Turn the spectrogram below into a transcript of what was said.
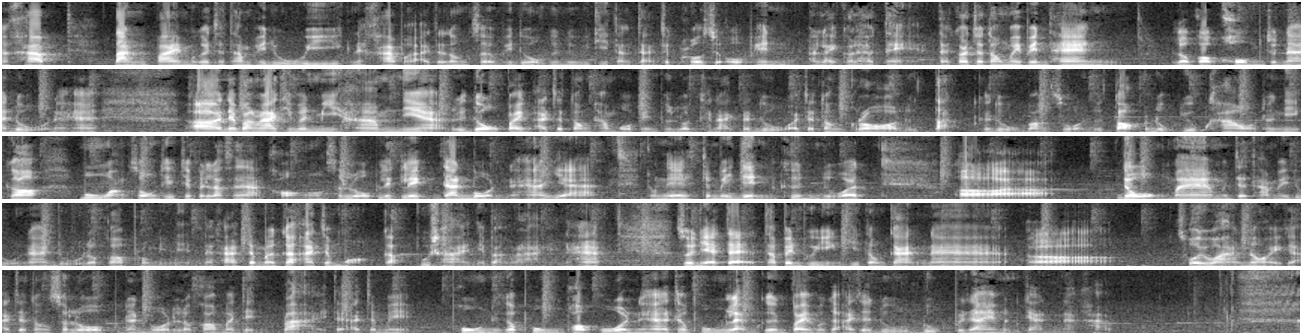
นะครับตันไปมันก็จะทำให้ดูวีคนะครับอาจจะต้องเสริมให้โด่งขึ้นด้วยวิธีต่างๆ จะ close จะ open อะไรก็แล้วแต่ แต่ก็จะต้องไม่เป็นแท่ง แล้วก็คมจนหน้าดุนะฮะ ในบางรายที่มันมี hump เนี่ยหรือโด่งไปอาจจะต้องทำ open เพื่อลดขนาดกระดูกอาจจะต้องกรอหรือตัดกระดูกบางส่วน หรือตอกกระดูกยุบเข้า ทั้งนี้ก็มุ่งหวังทรงที่จะเป็นลักษณะของ slope เล็ก ๆ ด้านบนนะฮะอย่าตรงนี้จะไม่เด่นขึ้นหรือว่าโด่งมากมันจะทำให้ดูหน้าดูแล้วก็ prominent นะคะแต่มันก็อาจจะเหมาะกับผู้ชายในบางรายนะฮะส่วนใหญ่แต่ถ้าเป็นผู้หญิงที่ต้องการหน้าสวยหวานหน่อยก็อาจจะต้อง slope ด้านบนแล้วก็มาเด่นปลาย แต่อาจจะไม่ พุ่งนี่ก็พุ่งพอควรนะฮะถ้าพุ่งแหลมเกินไปมันก็อาจจะดูดุไปได้เหมือนกันนะครับ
